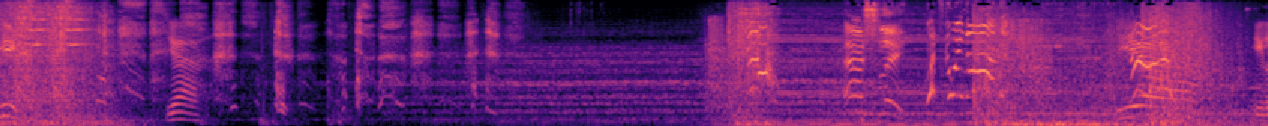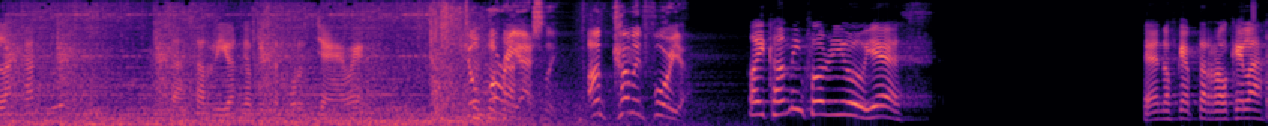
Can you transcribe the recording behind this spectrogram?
Ih. Ya. Ashley! What's going on? Iya. Hilang kan? Dasar Leon gak pinter ngurus cewek. Don't worry, Ashley. I'm coming for you. I coming for you, yes. End of chapter, oke lah.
